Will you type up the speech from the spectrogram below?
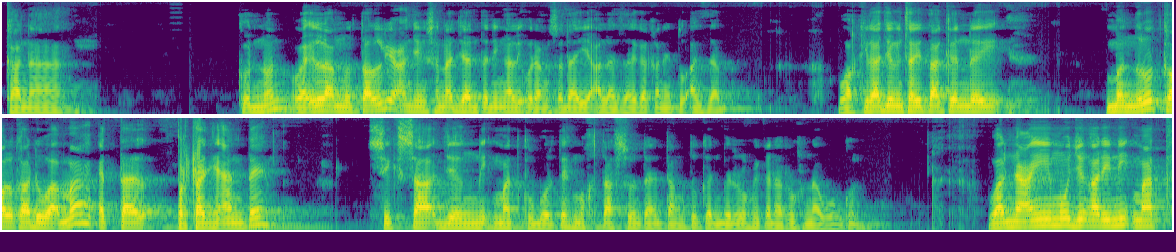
kana kunun wa ilam nutalli anjing sanajan teu ningali urang sadaya ala zalika kana itu azab wakila jeung caritakeun deui menurut kaul kadua mah eta pertanyaan teh siksa jeung nikmat kubur teh mukhtasun tentang tukeun biruhi kana ruhna wungkul wa naimu jeung ari nikmat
